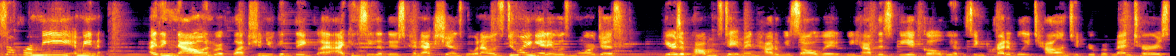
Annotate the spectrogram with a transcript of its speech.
so for me, I mean, I think now in reflection, you can think I can see that there's connections, but when I was doing it, it was more just here's a problem statement. How do we solve it? We have this vehicle. We have this incredibly talented group of mentors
